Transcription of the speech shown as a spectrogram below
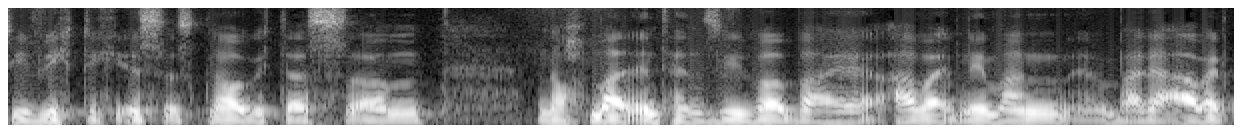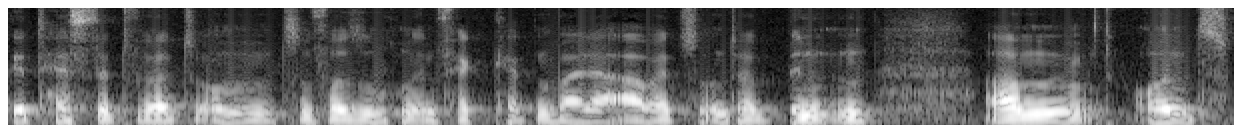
die wichtig ist, ist, glaube ich, dass nochmal intensiver bei Arbeitnehmern bei der Arbeit getestet wird, um zu versuchen, Infektketten bei der Arbeit zu unterbinden. Ähm, und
